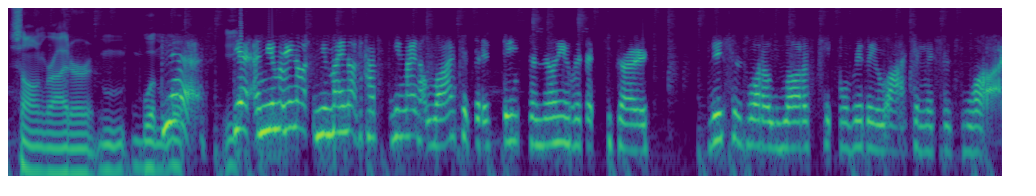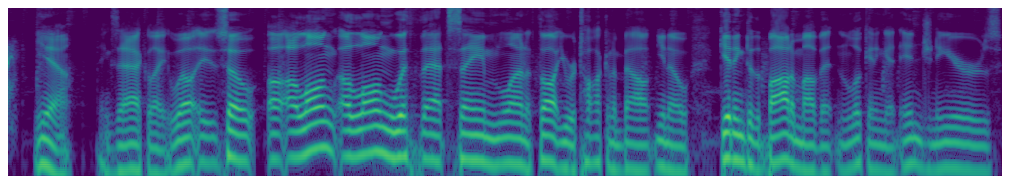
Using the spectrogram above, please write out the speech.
songwriter. m- Yeah, yeah, and you may not you may not have you may not like it, but it's being familiar with it to go. This is what a lot of people really like, and this is why. Yeah, exactly. Well, eh, so uh, along along with that same line of thought, you were talking about, you know, getting to the bottom of it and looking at engineers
